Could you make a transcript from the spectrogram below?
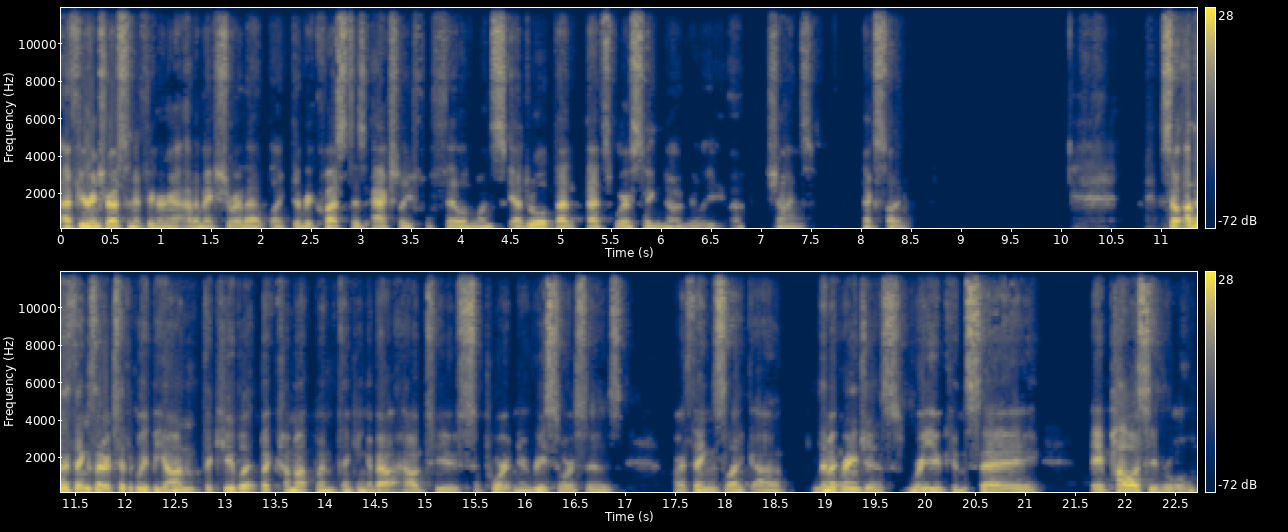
if you're interested in figuring out how to make sure that like the request is actually fulfilled once scheduled, that that's where SIG node really uh, shines. Next slide. So other things that are typically beyond the kubelet but come up when thinking about how to support new resources are things like uh, limit ranges, where you can say a policy rule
